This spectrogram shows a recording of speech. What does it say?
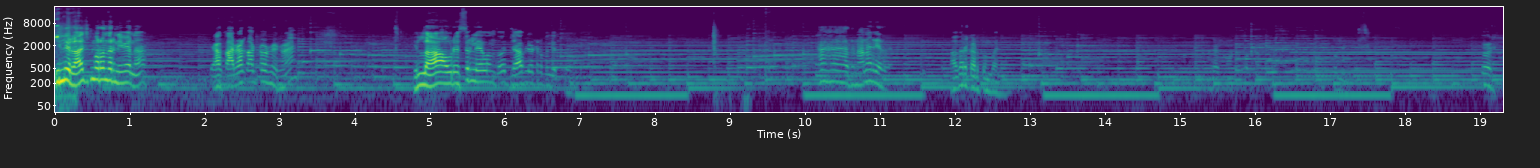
ಇಲ್ಲಿ ರಾಜ್ಕುಮಾರ್ ಅಂದ್ರೆ ನೀವೇನಾ? ಯಾವ ಕಾರ್ಡ್ ಇಲ್ಲ ಅವ್ರ ಹೆಸರಲ್ಲಿ ಒಂದು ಜಾಬ್ ಲೆಟರ್ ಬಂದಿತ್ತು. ಹಾ ಹಾ ಅದು ನಾನ ರೀ ಅದು. ಆಧಾರ್ ಕಾರ್ಡ್ ತುಂಬ ತೋರಿ.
